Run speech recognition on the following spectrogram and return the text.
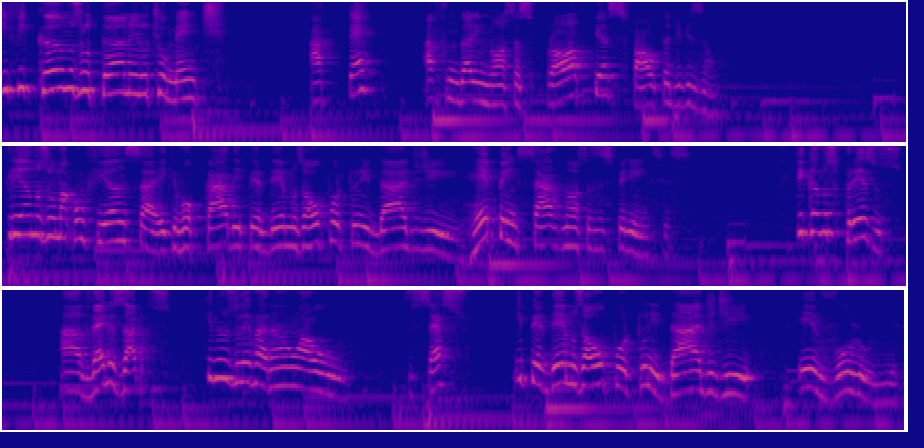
e ficamos lutando inutilmente até afundar em nossas próprias falta de visão. Criamos uma confiança equivocada e perdemos a oportunidade de repensar nossas experiências. Ficamos presos a velhos hábitos que nos levarão ao sucesso e perdemos a oportunidade de evoluir.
